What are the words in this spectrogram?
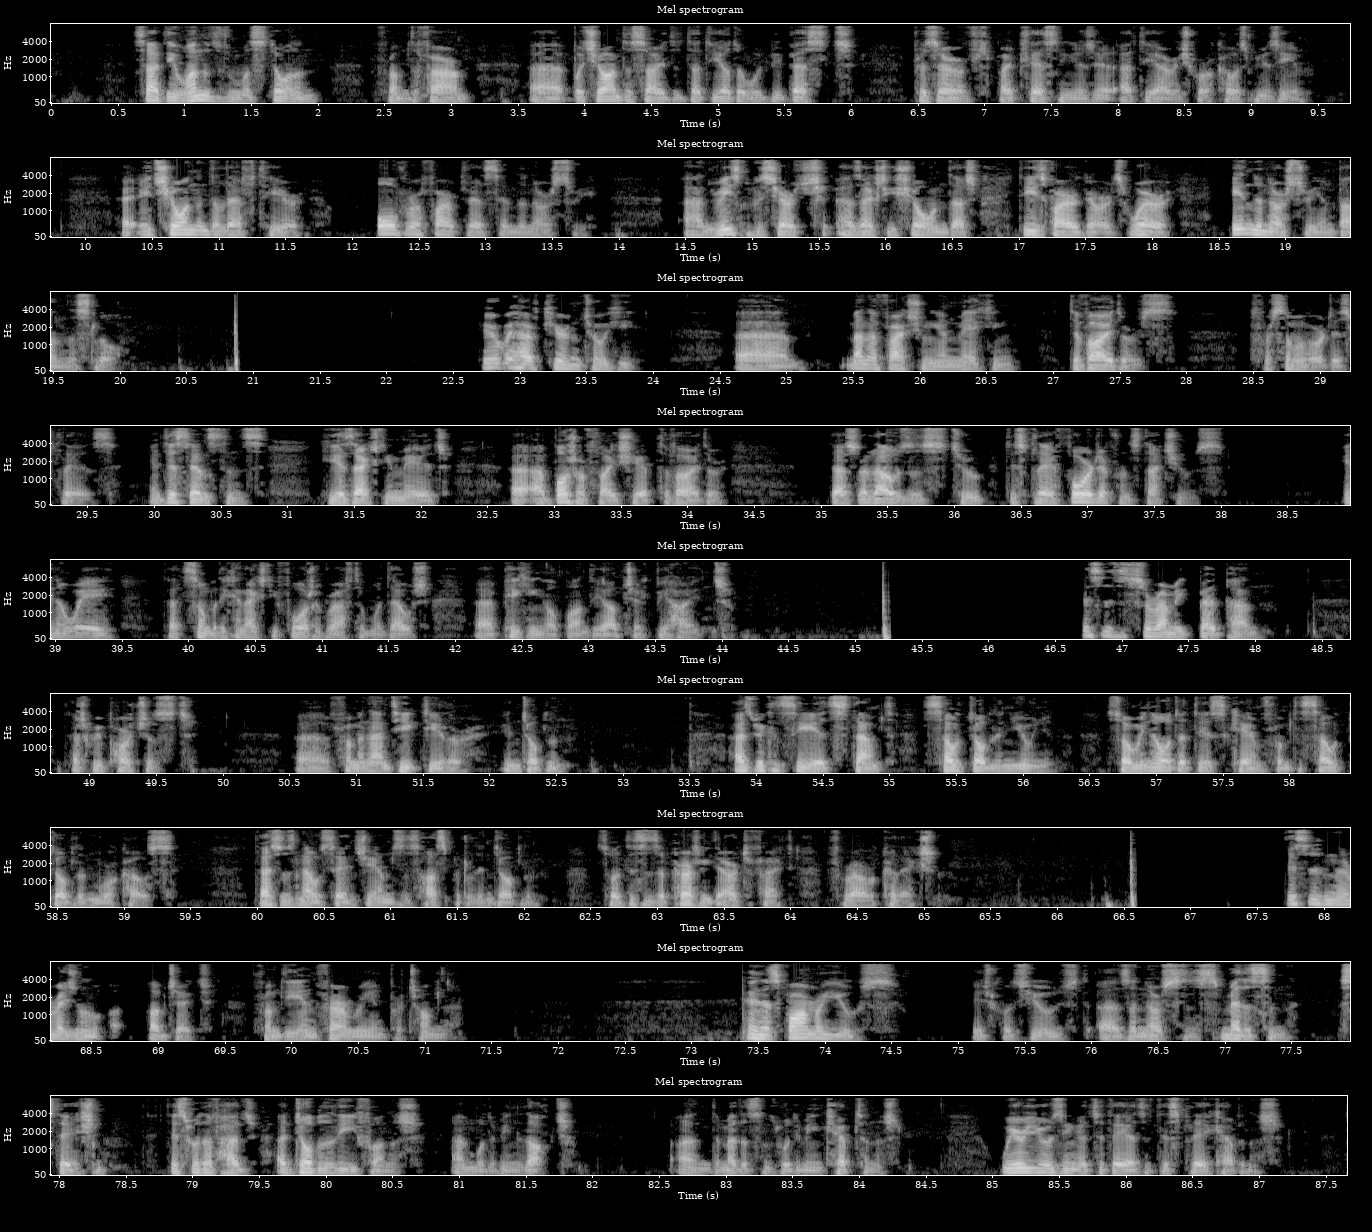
Sadly, one of them was stolen from the farm, uh, but Sean decided that the other would be best preserved by placing it at the Irish Workhouse Museum. Uh, it's shown on the left here over a fireplace in the nursery. And recent research has actually shown that these fire guards were in the nursery in Ballinasloe. Here we have Kieran Tuohy um, manufacturing and making dividers for some of our displays. In this instance, he has actually made a, a butterfly shaped divider that allows us to display four different statues in a way that somebody can actually photograph them without uh, picking up on the object behind. This is a ceramic bedpan that we purchased uh, from an antique dealer in Dublin. As we can see, it's stamped South Dublin Union, so we know that this came from the South Dublin Workhouse. That is now St James's Hospital in Dublin, so this is a perfect artifact for our collection. This is an original object from the infirmary in Portumna. In its former use, it was used as a nurse's medicine station. This would have had a double leaf on it and would have been locked, and the medicines would have been kept in it. We're using it today as a display cabinet.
